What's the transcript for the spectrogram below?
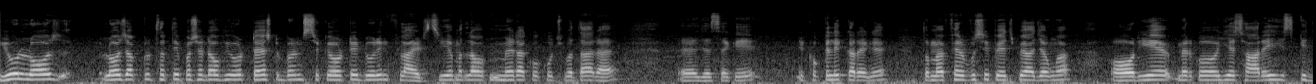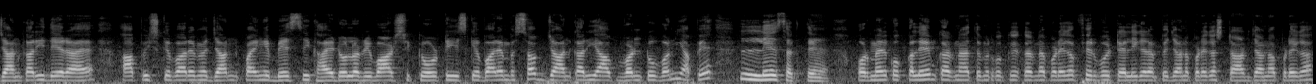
You lose lose up to thirty percent of your taste bun security during flights ये मतलब मेरा को कुछ बता रहा है जैसे कि इसको क्लिक करेंगे। तो मैं फिर उसी पेज पे आ जाऊँगा। और ये मेरे को ये सारे ही इसकी जानकारी दे रहा है। आप इसके बारे में जान पाएँगे basic, hi dollar, reward, security, इसके बारे में सब जानकारी आप वन टू वन यहाँ पे ले सकते हैं। और मेरे को क्लेम करना है तो मेरे को क्या करना पड़ेगा? फिर वो टेलीग्राम पे जाना पड़ेगा, स्टार्ट जाना पड़ेगा।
